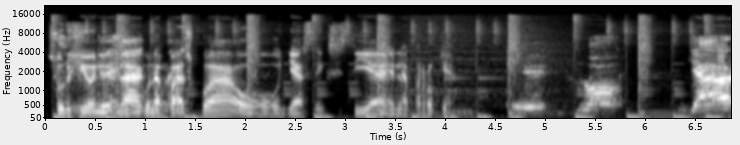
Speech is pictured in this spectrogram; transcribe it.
¿Surgió sí, en, alguna una... Pascua o ya existía en la parroquia? Eh, no, ya,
